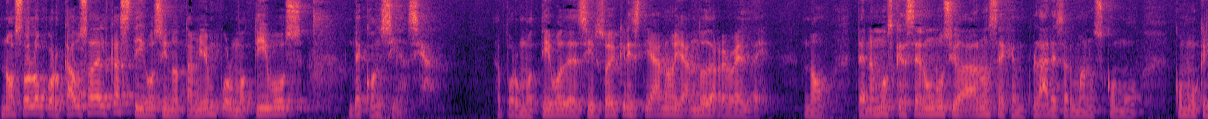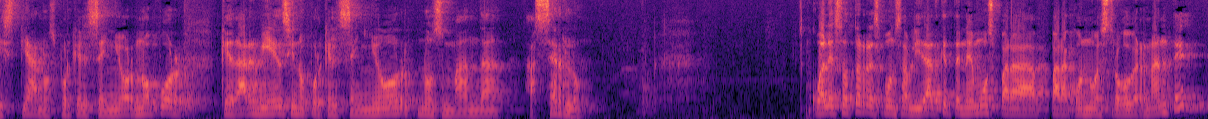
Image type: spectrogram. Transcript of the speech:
no solo por causa del castigo, sino también por motivos de conciencia. por motivos de decir, soy cristiano y ando de rebelde. No, tenemos que ser unos ciudadanos ejemplares, hermanos, como, como cristianos, porque el Señor, no por quedar bien, sino porque el Señor nos manda hacerlo. ¿Cuál es otra responsabilidad que tenemos para, para con nuestro gobernante?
